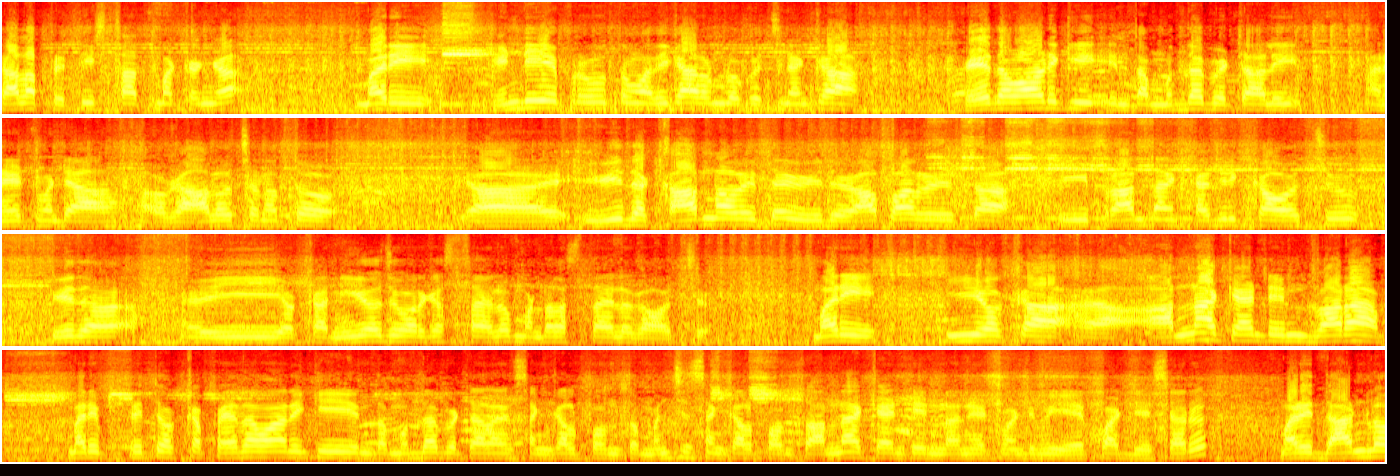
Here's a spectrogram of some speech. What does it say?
చాలా ప్రతిష్టాత్మకంగా మరి ఎన్డీఏ ప్రభుత్వం అధికారంలోకి వచ్చినాక పేదవాడికి ఇంత ముద్ద పెట్టాలి అనేటువంటి ఒక ఆలోచనతో వివిధ కారణాలు అయితే వివిధ వ్యాపారవేత్త ఈ ప్రాంతానికి కదిరికి కావచ్చు వివిధ ఈ యొక్క నియోజకవర్గ స్థాయిలో మండల స్థాయిలో కావచ్చు. మరి ఈ యొక్క అన్నా క్యాంటీన్ ద్వారా మరి ప్రతి ఒక్క పేదవానికి ఇంత ముద్ద పెట్టాలనే సంకల్పంతో మంచి సంకల్పంతో అన్నా క్యాంటీన్లు అనేటువంటివి ఏర్పాటు చేశారు. మరి దానిలో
